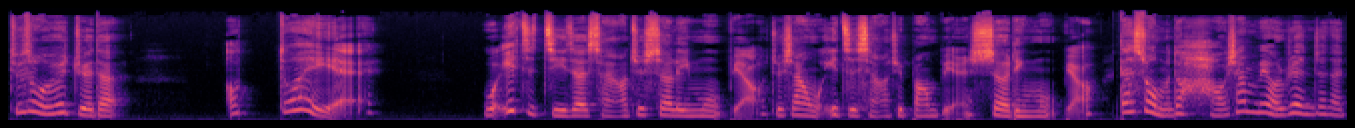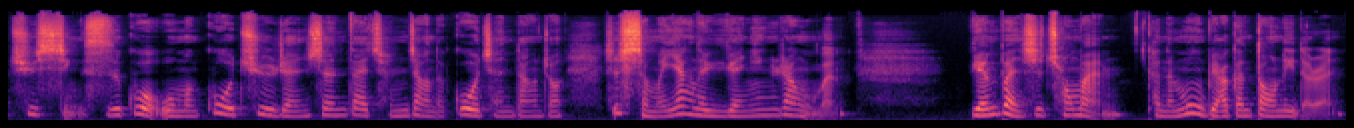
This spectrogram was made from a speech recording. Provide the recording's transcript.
就是我会觉得，哦，对耶。我一直急着想要去设立目标，就像我一直想要去帮别人设定目标，但是我们都好像没有认真的去醒思过，我们过去人生在成长的过程当中是什么样的原因，让我们原本是充满可能目标跟动力的人，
